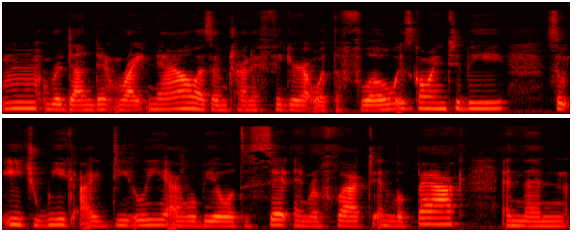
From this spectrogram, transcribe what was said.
mm, redundant right now as I'm trying to figure out what the flow is going to be. So each week, ideally, I will be able to sit and reflect and look back, and then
